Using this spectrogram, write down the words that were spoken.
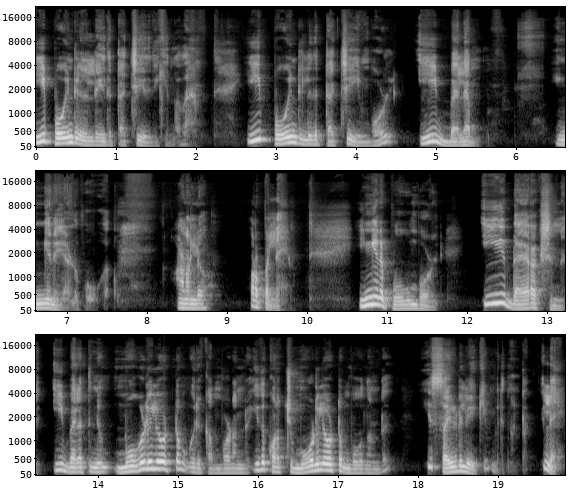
ഈ പോയിന്റിലല്ലേ ഇത് ടച്ച് ചെയ്തിരിക്കുന്നത്. ഈ പോയിന്റിൽ ഇത് ടച്ച് ചെയ്യുമ്പോൾ ഈ ബലം ഇങ്ങനെയാണ് പോവുക. ആണല്ലോ? ഉറപ്പല്ലേ? ഇങ്ങനെ പോകുമ്പോൾ ഈ ഡയറക്ഷന് ഈ ബലത്തിന് മുകളിലോട്ടും ഒരു കമ്പോണന്റ് ഇത് കുറച്ച് മുകളിലോട്ടും പോകുന്നുണ്ട്. ഈ സൈഡിലേക്കും വരുന്നുണ്ട്. ഇല്ലേ?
